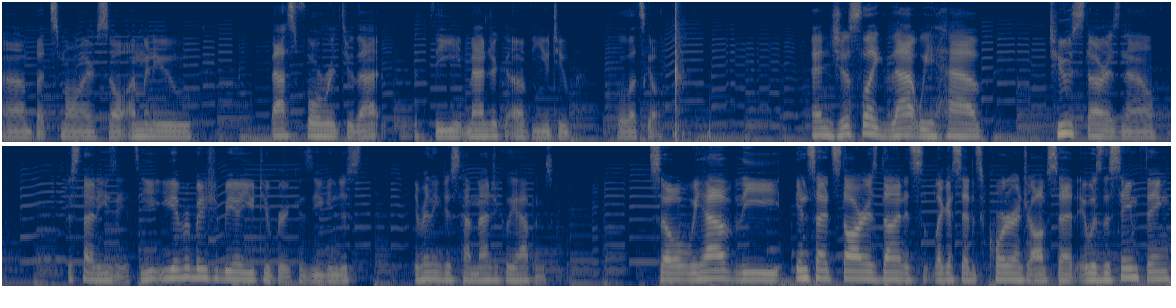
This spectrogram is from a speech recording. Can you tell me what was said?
um, but smaller. So I'm gonna fast forward through that with the magic of YouTube. Let's go. And just like that, we have two stars now. Just that easy. It's you, you everybody should be a YouTuber because you can just everything just ha magically happens. So we have the inside star is done. It's like I said, it's quarter inch offset. It was the same thing,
